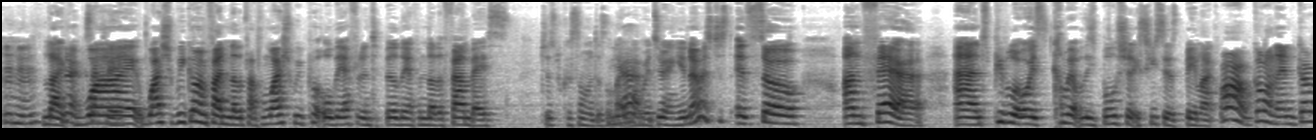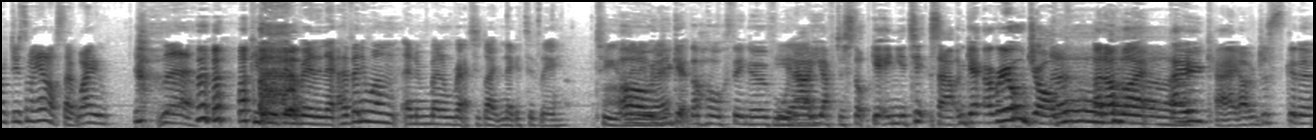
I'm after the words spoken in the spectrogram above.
Mm-hmm. Like, No, exactly. why why should we go and find another platform? Why should we put all the effort into building up another fan base just because someone doesn't like what we're doing? You know, it's just it's so unfair and people are always coming up with these bullshit excuses being like oh go on then go do something else like why people have been really ne- have anyone anyone reacted like negatively to you Oh, any way? you get the whole thing of well, Yeah. now you have to stop getting your tits out and get a real job, and I'm like, okay, I'm just gonna.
